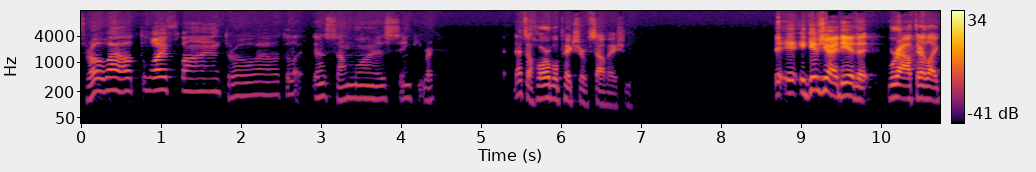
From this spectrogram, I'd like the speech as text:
Throw out the lifeline, throw out the light. Someone is sinking, right? That's a horrible picture of salvation. It, it, gives you an idea that we're out there like,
